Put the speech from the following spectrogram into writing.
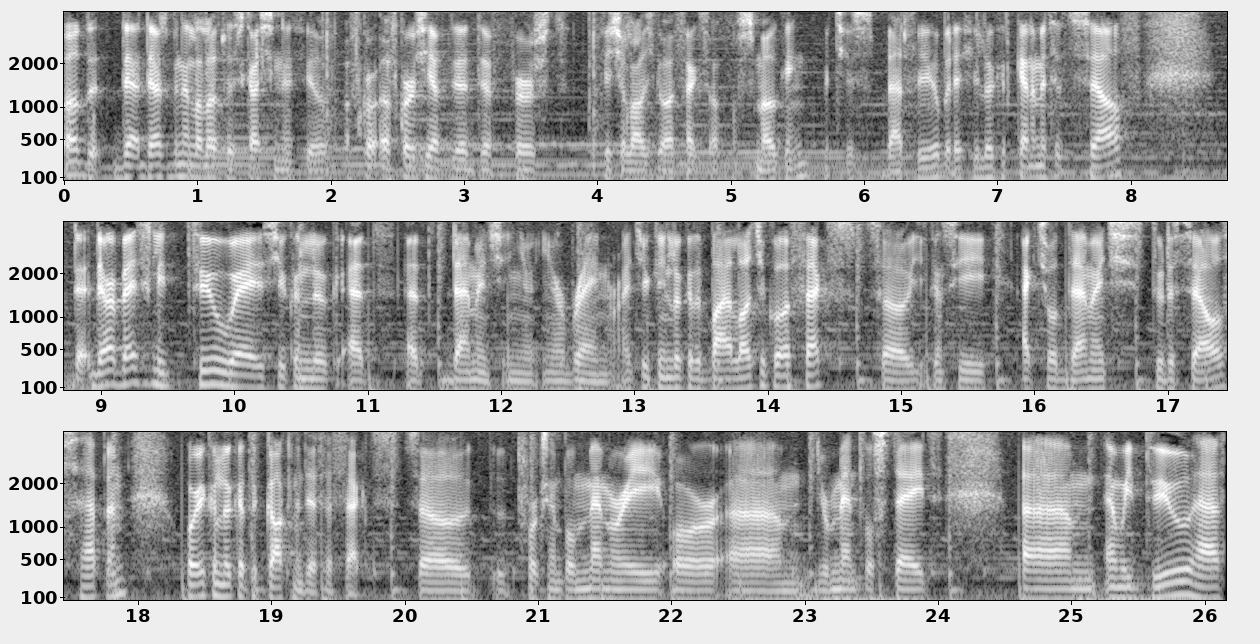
Well, the, the, there's been a lot of discussion in the field. Of, co- of course, you have the, the first physiological effects of, of, smoking, which is bad for you. But if you look at cannabis itself, there are basically two ways you can look at, at damage in your, in your brain, right? You can look at the biological effects, so you can see actual damage to the cells happen, or you can look at the cognitive effects. So, for example, memory or um, your mental state. Um, and we do have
